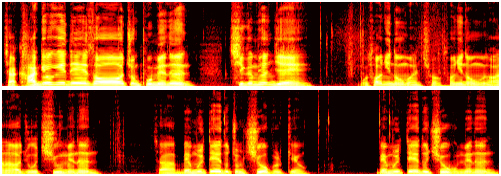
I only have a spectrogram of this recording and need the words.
자 가격에 대해서 좀 보면은 지금 현재 뭐 선이 너무 많죠. 선이 너무 많아가지고 지우면은 자 매물대에도 좀 지워 볼게요. 매물대에도 지워 보면은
